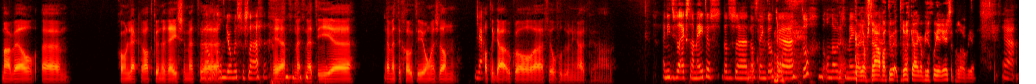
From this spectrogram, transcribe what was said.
maar wel um, gewoon lekker had kunnen racen met... Uh, al die onjongens verslagen. Ja, met, met, die, uh, ja, met de grote jongens, dan ja. had ik daar ook wel uh, veel voldoening uit kunnen halen. En niet te veel extra meters. Dat is, uh, dat is denk ik ook, uh, toch? De onnodige meters. Kan je op Strava ja. terugkijken of je een goede race hebt gelopen, ja. Ja.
